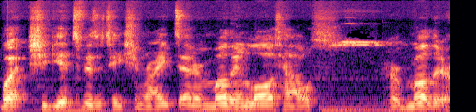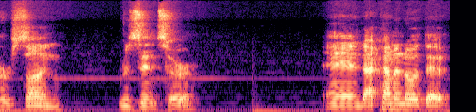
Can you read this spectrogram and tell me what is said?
but she gets visitation rights at her mother-in-law's house. Her mother, her son, resents her, and I kind of know what that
